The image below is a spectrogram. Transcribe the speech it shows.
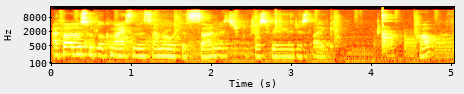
I thought this would look nice in the summer with the sun. It's just really just like pop.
